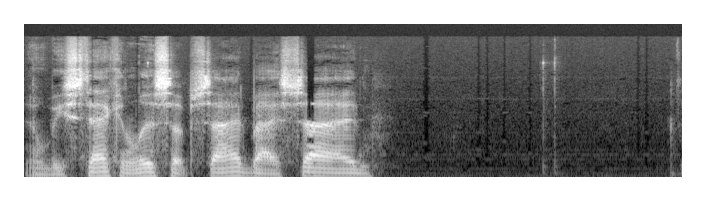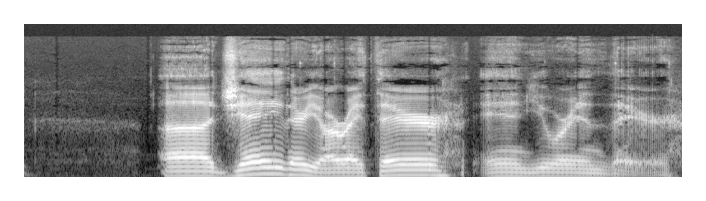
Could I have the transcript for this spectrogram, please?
And we'll be stacking lists up side by side. Uh, Jay, there you are right there. And you are in there.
